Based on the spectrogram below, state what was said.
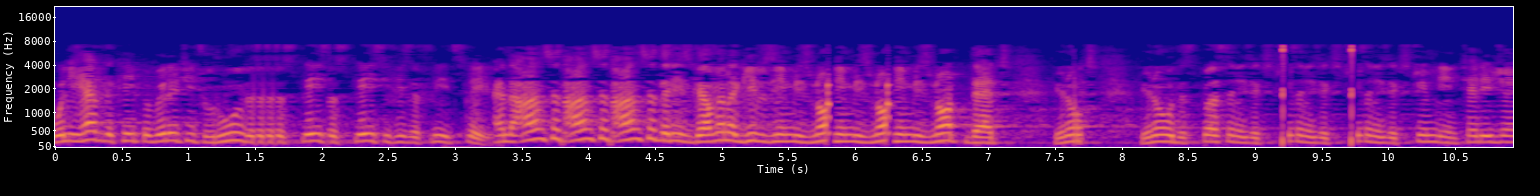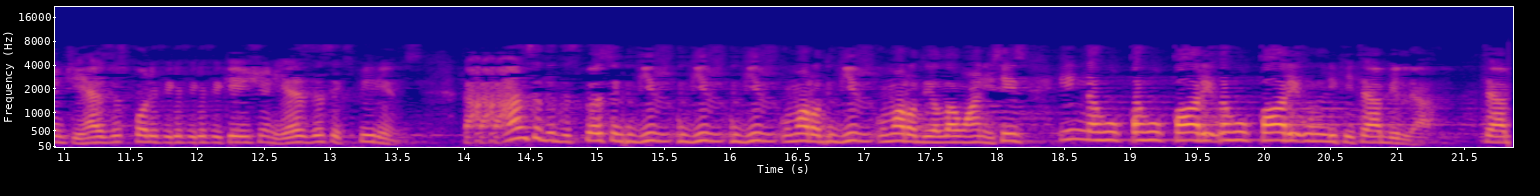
will he have the capability to rule this, this place this place if he's a freed slave? And the answer the answer the answer that his governor gives him is not him is not him is not that you know you know this person is extremely is extremely is extremely intelligent. He has this qualification. He has this experience. The answer that this person gives gives gives Umar gives Umar radiallahu anhu, he says, إنه قارئ له قارئ لكتاب الله. that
